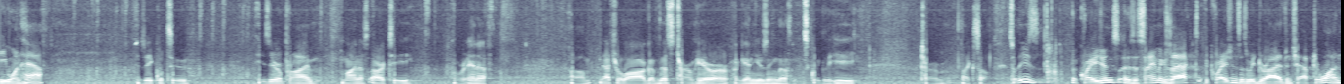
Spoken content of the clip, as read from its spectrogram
E1 half is equal to E0 prime minus RT over NF. Um, natural log of this term here, or again using the squiggly E term like so. So these equations is the same exact equations as we derived in chapter one,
